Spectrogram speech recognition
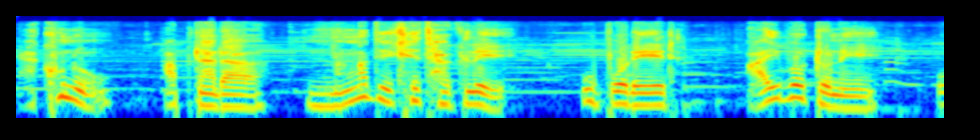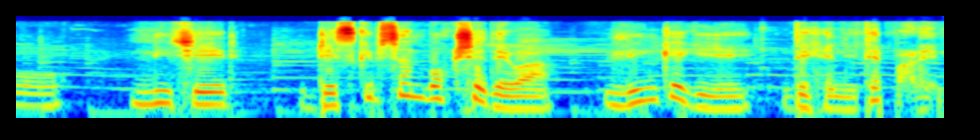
এখনও আপনারা না দেখে থাকলে উপরের আই বটনে ও নিচের ডেসক্রিপশান বক্সে দেওয়া লিঙ্কে গিয়ে দেখে নিতে পারেন।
